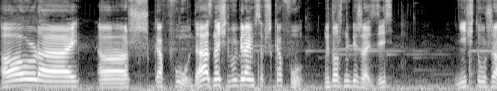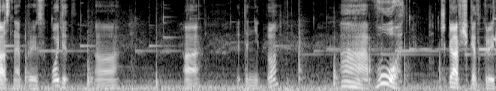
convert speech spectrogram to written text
Alright. А, шкафу. Да, значит, выбираемся в шкафу. Мы должны бежать. Здесь нечто ужасное происходит. А, а это не то? А, вот! Шкафчик открыт.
